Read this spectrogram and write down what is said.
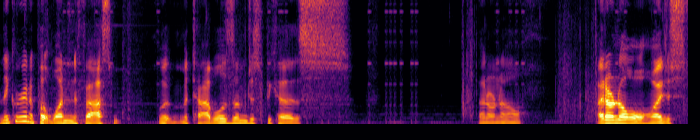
I think we're gonna put one in the fast metabolism just because. I don't know. I don't know. I just.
